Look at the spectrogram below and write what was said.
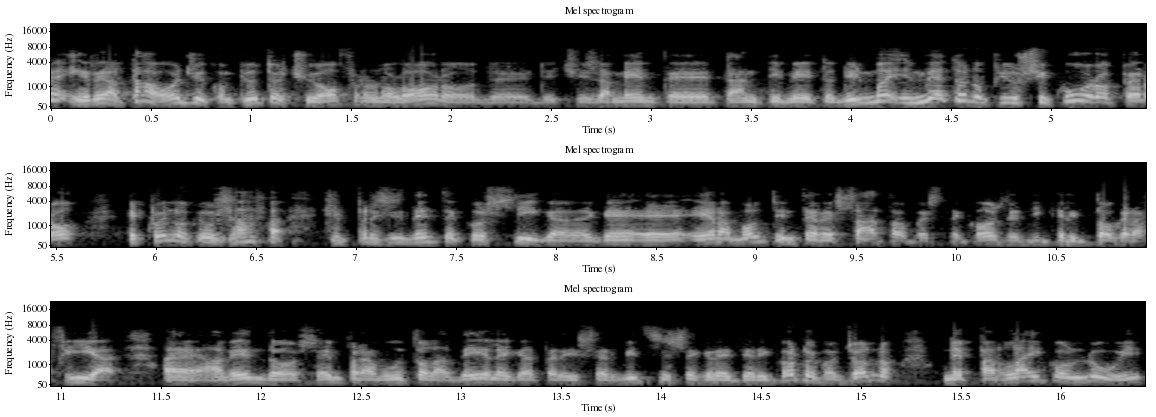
Beh, in realtà oggi i computer ci offrono loro de- decisamente tanti metodi. Il, il, metodo più sicuro però è quello che usava il presidente Cossiga, perché eh, era molto interessato a queste cose di crittografia, eh, avendo sempre avuto la delega per i servizi segreti. Ricordo che un giorno ne parlai con lui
